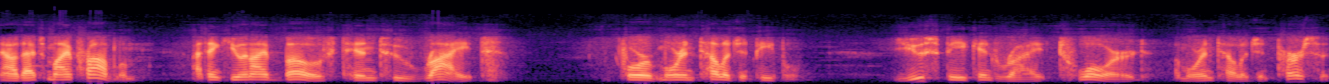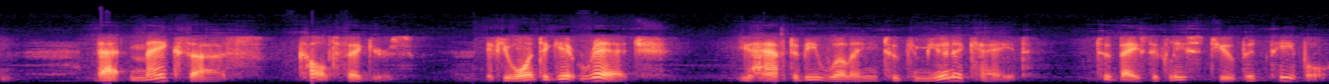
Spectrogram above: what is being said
Now, that's my problem. I think you and I both tend to write for more intelligent people. You speak and write toward a more intelligent person. That makes us cult figures. If you want to get rich, you have to be willing to communicate to basically stupid people.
